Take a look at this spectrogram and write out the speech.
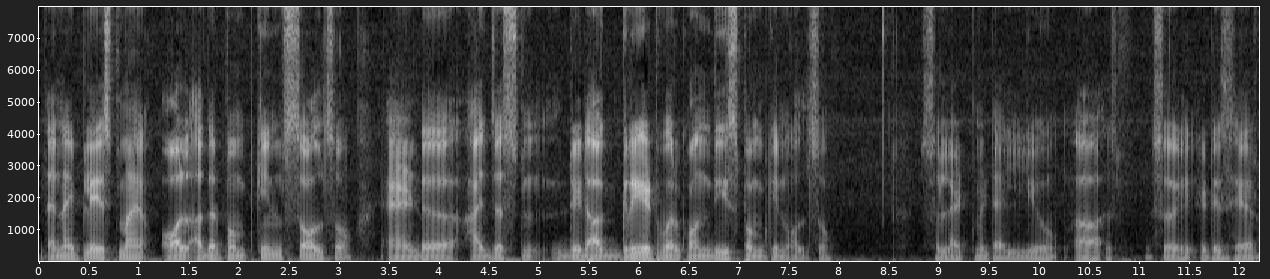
Then I placed my all other pumpkins also and uh, I just did a great work on these pumpkin also. So let me tell you uh, so it is here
